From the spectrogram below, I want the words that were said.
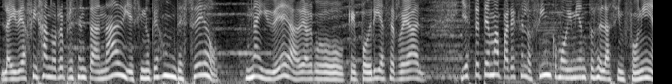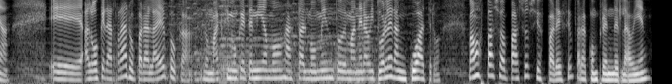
la idea fija no representa a nadie, sino que es un deseo, una idea de algo que podría ser real. Y este tema aparece en los cinco movimientos de la sinfonía, eh, algo que era raro para la época. Lo máximo que teníamos hasta el momento de manera habitual eran cuatro. Vamos paso a paso, si os parece, para comprenderla bien.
